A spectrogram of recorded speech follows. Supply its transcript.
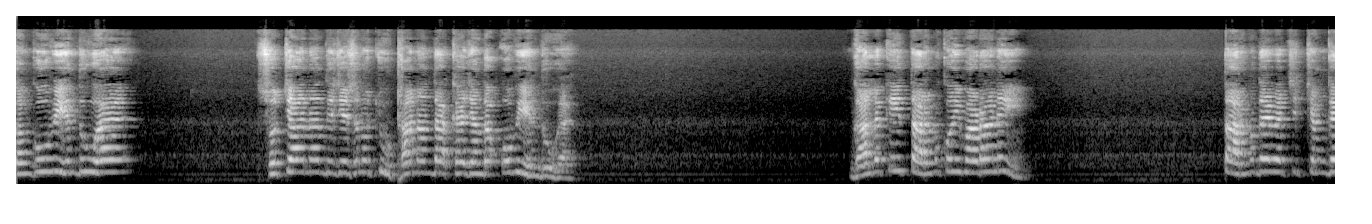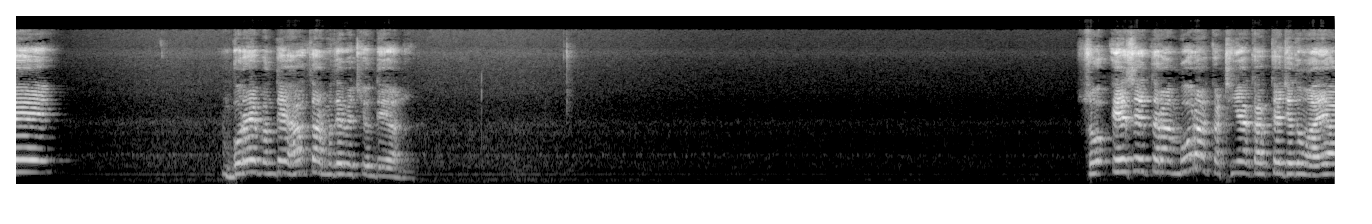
ਗੰਗੂ ਵੀ ਹਿੰਦੂ ਹੈ। ਸੁੱਚਾਨੰਦ ਜਿਸ ਨੂੰ ਝੂਠਾ ਆਨੰਦ ਆਖਿਆ ਜਾਂਦਾ, ਉਹ ਵੀ ਹਿੰਦੂ ਹੈ। ਗੱਲ ਕੀ, ਧਰਮ ਕੋਈ ਮਾੜਾ ਨਹੀਂ। ਧਰਮ ਦੇ ਵਿੱਚ ਚੰਗੇ ਬੁਰੇ ਬੰਦੇ ਹਰ ਧਰਮ ਦੇ ਵਿੱਚ ਹੁੰਦੇ ਹਨ। ਸੋ ਇਸੇ ਤਰ੍ਹਾਂ ਮੋਹਰਾਂ ਇਕੱਠੀਆਂ ਕਰਕੇ ਜਦੋਂ ਆਇਆ,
